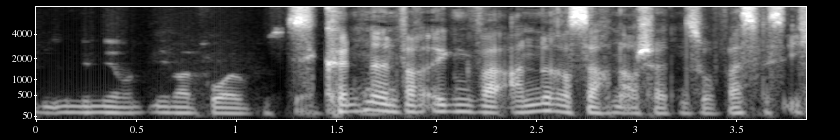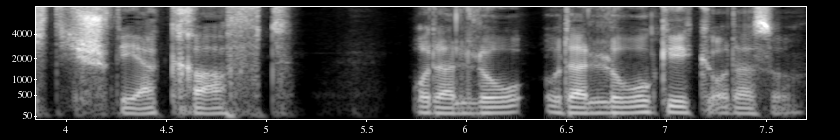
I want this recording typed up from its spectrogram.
nie, niemand, niemand vorher wusste. Sie könnten einfach irgendwann andere Sachen ausschalten, so was weiß ich, die Schwerkraft oder, Lo oder Logik oder so.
